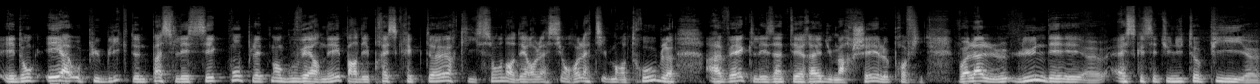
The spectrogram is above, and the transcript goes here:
et donc et au public de ne pas se laisser complètement gouverner par des prescripteurs qui sont dans des relations relativement troubles avec les intérêts du marché et le profit. Voilà l'une des. Euh, est-ce que c'est une utopie euh,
